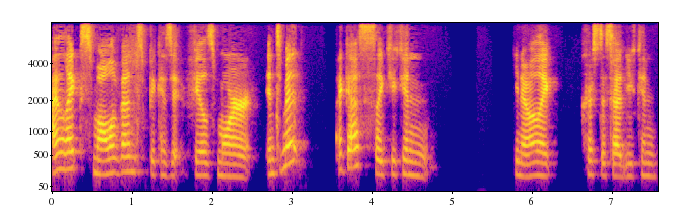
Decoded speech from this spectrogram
I like small events because it feels more intimate, I guess. Like you can you know, like Krista said, you can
